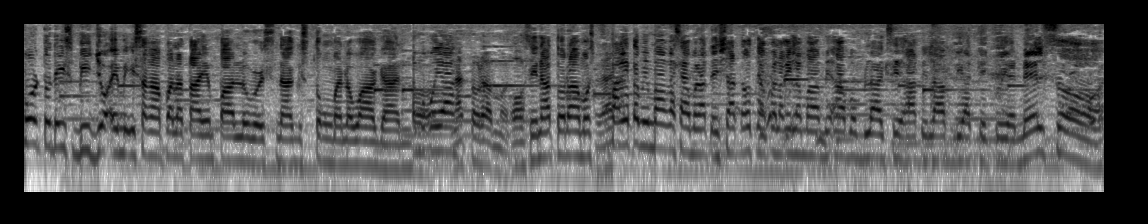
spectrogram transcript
for today's video ay may isa nga pala tayong followers na gustong manawagan. Ano kuya? Natura mo. O, si Nato Ramos. Pakita mo yung mga kasama natin. Shoutout nga pala kila Mami Abang Vlog, si Ate Lovely at kay Kuya Nelson.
